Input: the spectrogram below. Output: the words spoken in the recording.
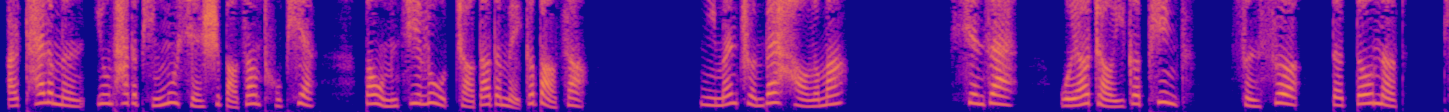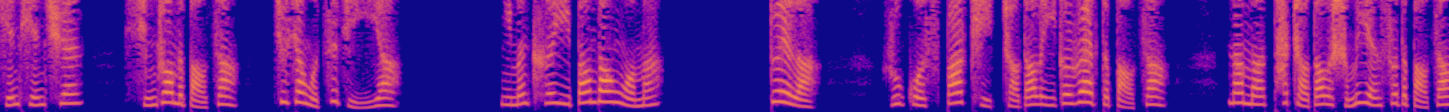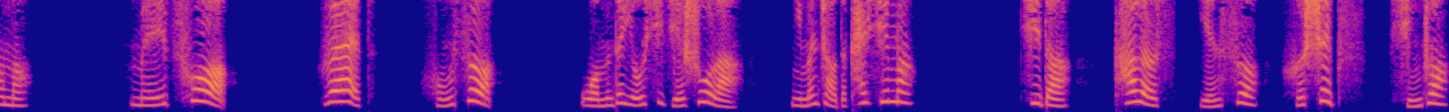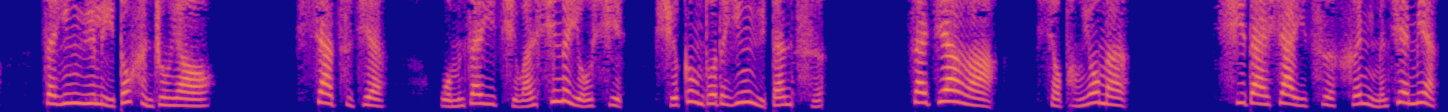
而 Telemann 用他的屏幕显示宝藏图片，帮我们记录找到的每个宝藏。你们准备好了吗？现在我要找一个 pink 粉色的 donut 甜甜圈形状的宝藏，就像我自己一样。你们可以帮帮我吗？对了，如果 Sparky 找到了一个 red 的宝藏，那么他找到了什么颜色的宝藏呢？没错，red 红色。我们的游戏结束了。你们找的开心吗？记得，colors 颜色和 shapes 形状在英语里都很重要哦。下次见，我们在一起玩新的游戏，学更多的英语单词。再见了，小朋友们，期待下一次和你们见面。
